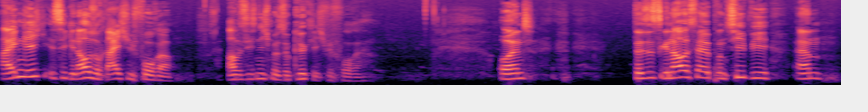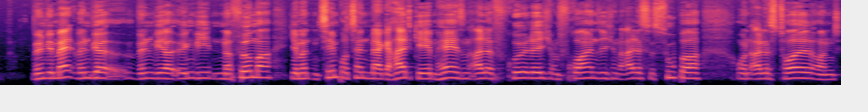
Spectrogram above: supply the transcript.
eigentlich ist sie genauso reich wie vorher, aber sie ist nicht mehr so glücklich wie vorher. Und das ist genau dasselbe Prinzip wie, ähm, wenn wir, wenn, wir, wenn wir irgendwie in einer Firma jemandem 10% mehr Gehalt geben, hey, sind alle fröhlich und freuen sich und alles ist super und alles toll und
